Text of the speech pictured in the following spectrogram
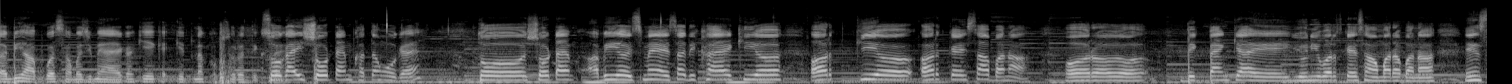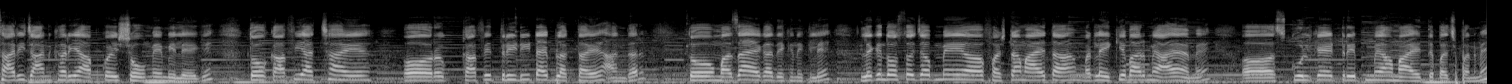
तभी आपको समझ में आएगा कि ये कितना खूबसूरत दिखता सो है। सो गाइस शो टाइम ख़त्म हो गया है। तो शो टाइम अभी इसमें ऐसा दिखा है कि अर्थ की अर्थ कैसा बना और बिग बैंग क्या है, यूनिवर्स कैसा हमारा बना, इन सारी जानकारी आपको इस शो में मिलेगी। तो काफ़ी अच्छा है और काफ़ी थ्री टाइप लगता है अंदर तो मज़ा आएगा देखने के लिए। लेकिन दोस्तों, जब मैं फ़र्स्ट टाइम आया था मतलब एक ही बार में आया मैं स्कूल के ट्रिप में हम आए थे बचपन में,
